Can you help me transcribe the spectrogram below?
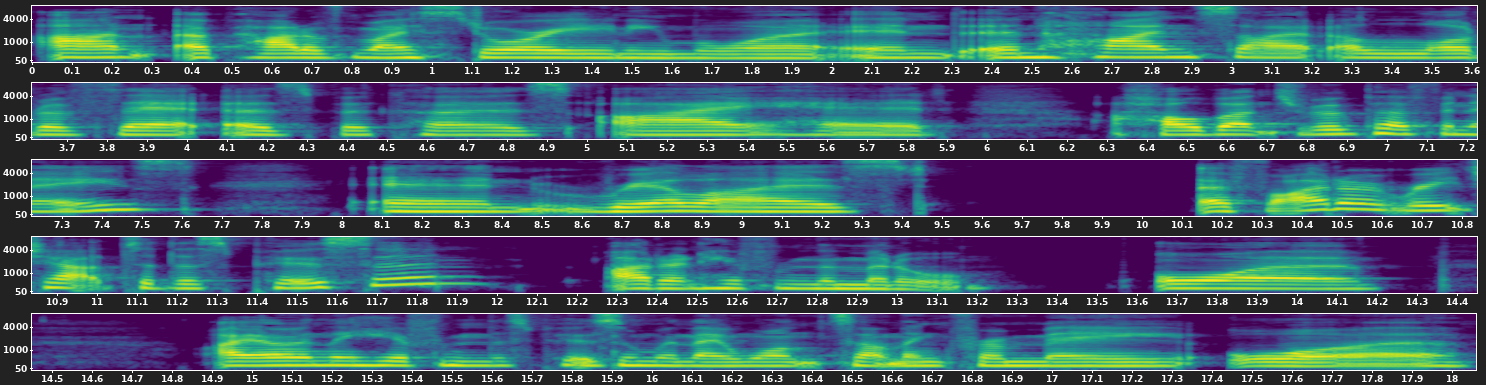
aren't a part of my story anymore. And in hindsight, a lot of that is because I had a whole bunch of epiphanies and realized if I don't reach out to this person, I don't hear from the middle. Or I only hear from this person when they want something from me, or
